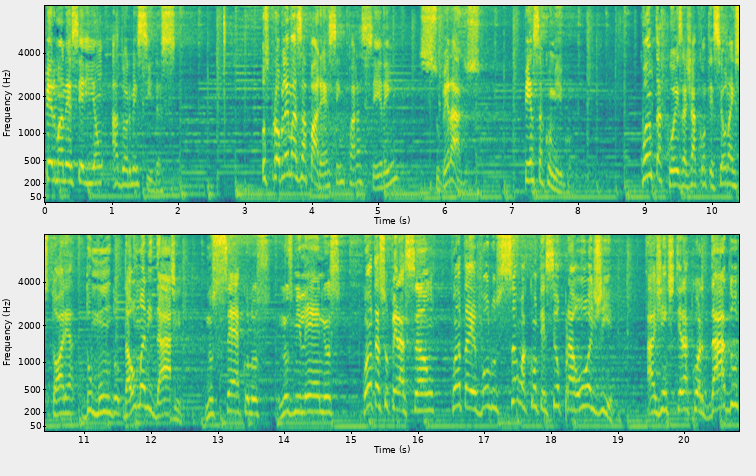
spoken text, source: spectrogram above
permaneceriam adormecidas. Os problemas aparecem para serem superados. Pensa comigo. Quanta coisa já aconteceu na história do mundo, da humanidade, nos séculos, nos milênios, quanta superação, quanta evolução aconteceu para hoje a gente ter acordado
